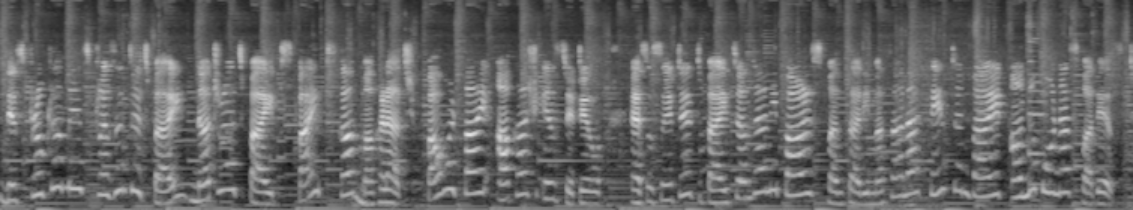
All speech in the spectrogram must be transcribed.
This program is presented by Nataraj Pipes, Pipes Ka Maharaj, powered by Akash Institute, associated by Chandani Pars, Pansari Masala, Taste and Bite, Annapurna Swadist.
